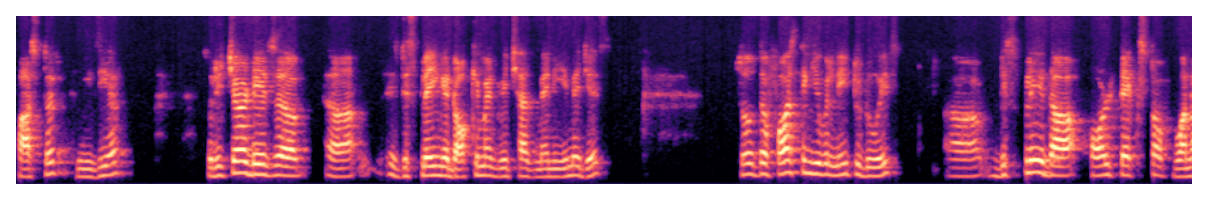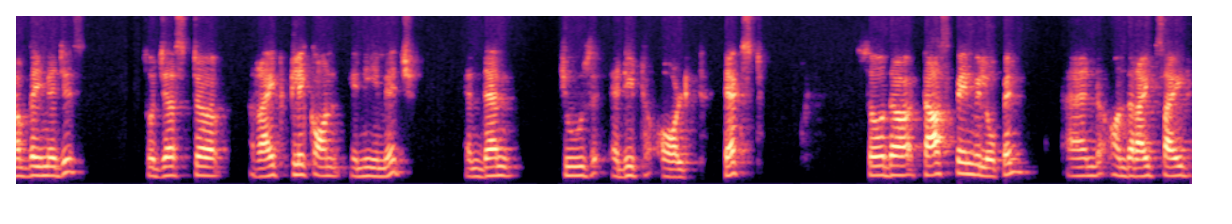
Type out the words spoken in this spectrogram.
faster and easier. So Richard is, uh, uh, is displaying a document which has many images. So the first thing you will need to do is uh, display the alt text of one of the images. So just uh, right click on any image and then choose edit alt text. So the task pane will open and on the right side,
